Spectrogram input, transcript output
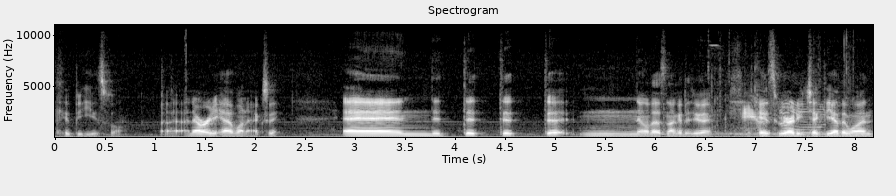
Could be useful. Uh, and I already have one actually. And the the the, the no, that's not gonna do it. Okay, so we already checked the other one.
